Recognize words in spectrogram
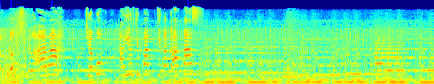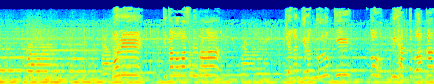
terbang ke segala arah. Capung, ayo cepat kita ke atas. Hore, kita lolos Nirmala. Jangan girang dulu, Ki. Tuh, lihat ke belakang.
